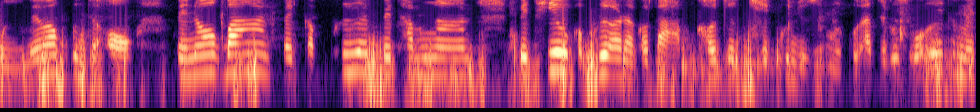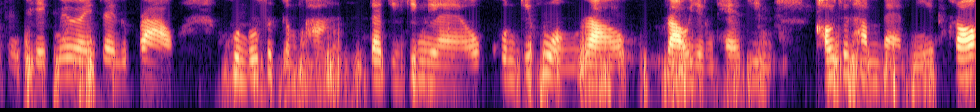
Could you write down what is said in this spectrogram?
มอ ไม่ว่าคุณจะออกไปนอกบ้านไปกับเพื่อนไปทำงาน ไปเที่ยวกับเพื่อนอะไรก็ตาม เขาจะเช็คคุณอยู่เสมอ คุณอาจจะรู้สึกว่าเอ้ยทำไมถึงเช็คไม่ไว้ใจหรือเปล่า คุณรู้สึกลำคาญแต่จริง ๆ แล้วคนที่ห่วงเราเราอย่างแท้จริง เขาจะทำแบบนี้ เพราะ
